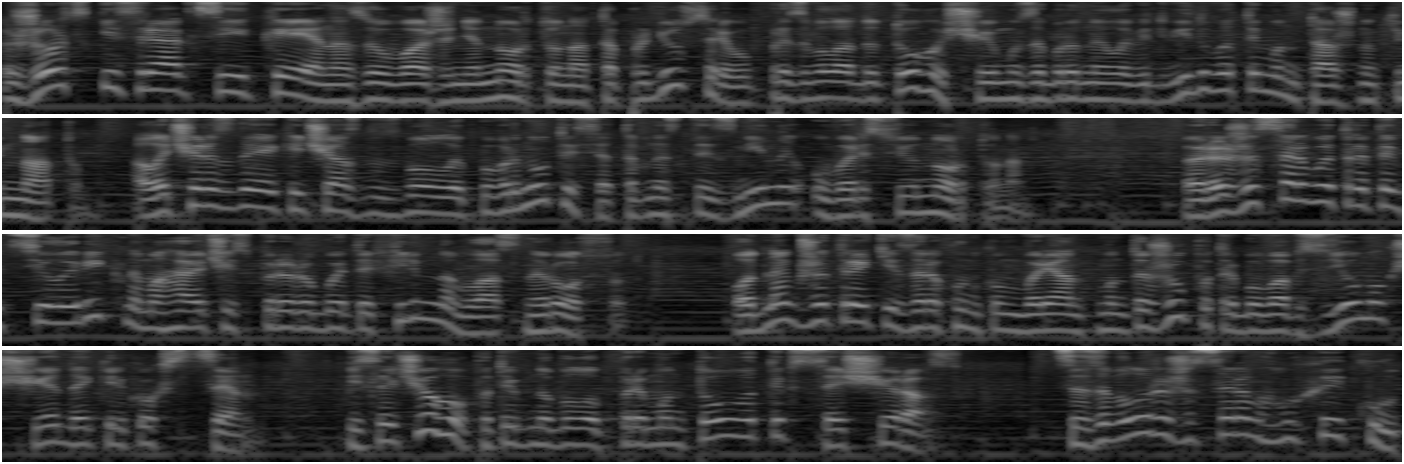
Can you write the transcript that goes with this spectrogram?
Жорсткість реакції Кея на зауваження Нортона та продюсерів призвела до того, що йому заборонили відвідувати монтажну кімнату, але через деякий час дозволили повернутися та внести зміни у версію Нортона. Режисер витратив цілий рік, намагаючись переробити фільм на власний розсуд. Однак вже третій за рахунком варіант монтажу потребував зйомок ще декількох сцен, після чого потрібно було перемонтовувати все ще раз. Це завело режисера в глухий кут,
